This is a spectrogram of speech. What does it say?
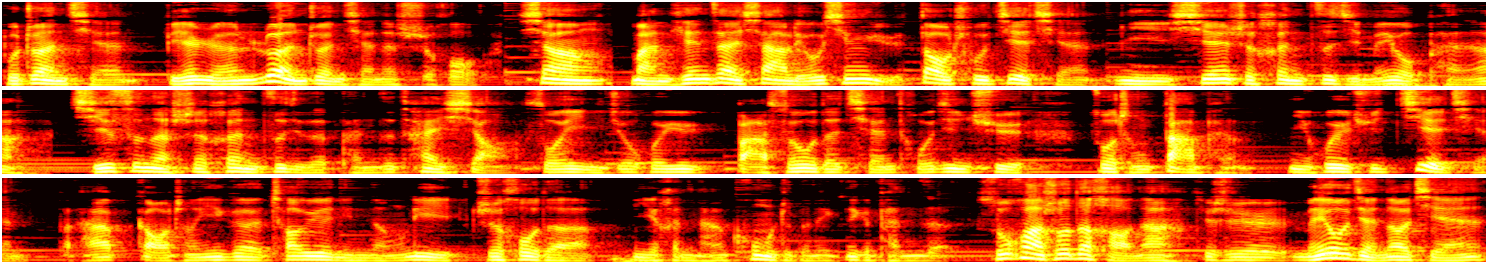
不赚钱、别人乱赚钱的时候，像满天在下流星雨，到处借钱，你先是恨自己没有盆啊，其次呢是恨自己的盆子太小，所以你就会把所有的钱投进去。做成大盆，你会去借钱，把它搞成一个超越你能力之后的你很难控制的那那个盆子。俗话说得好呢，就是没有捡到钱，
